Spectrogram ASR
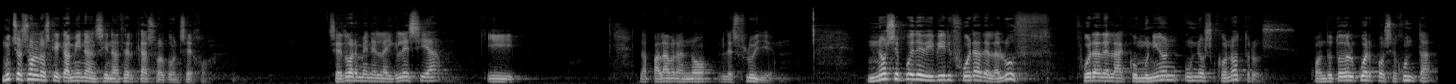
Muchos son los que caminan sin hacer caso al consejo se duermen en la iglesia y la palabra no les fluye. No se puede vivir fuera de la luz, fuera de la comunión unos con otros. Cuando todo el cuerpo se junta,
